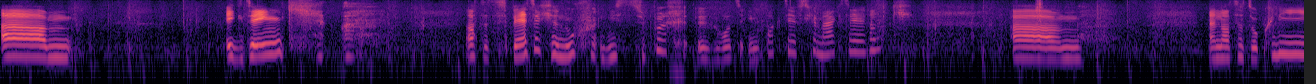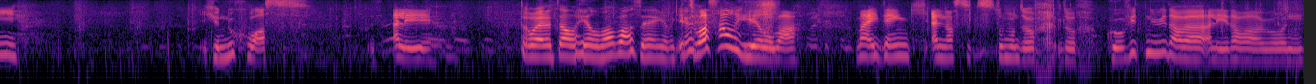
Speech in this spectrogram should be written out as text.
Um, ik denk dat het spijtig genoeg niet super grote impact heeft gemaakt eigenlijk. Um, en dat het ook niet genoeg was. Allee, Terwijl het al heel wat was eigenlijk. Hè? Het was al heel wat. Maar ik denk, en dat is het stomme door, door COVID nu, dat we, allee, dat we gewoon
